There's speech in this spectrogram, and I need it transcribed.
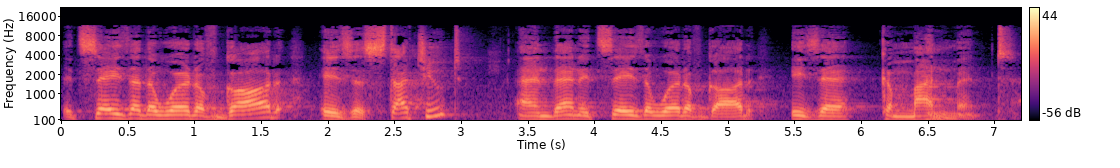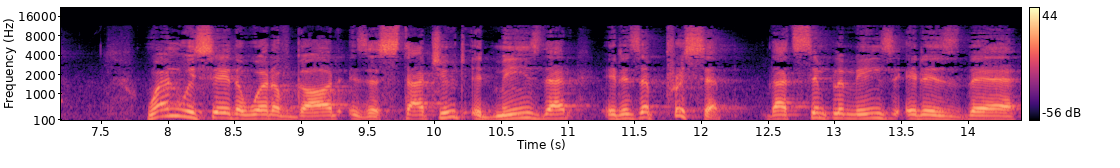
It says that the Word of God is a statute, and then it says the Word of God is a commandment. When we say the Word of God is a statute, it means that it is a precept. That simply means it is the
